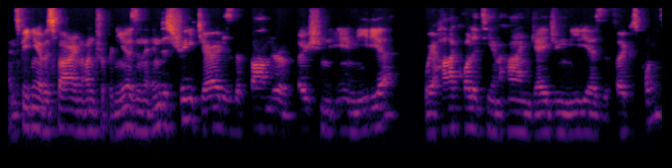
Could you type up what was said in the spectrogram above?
And speaking of aspiring entrepreneurs in the industry, Jared is the founder of Ocean Air Media, where high quality and high engaging media is the focus point.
